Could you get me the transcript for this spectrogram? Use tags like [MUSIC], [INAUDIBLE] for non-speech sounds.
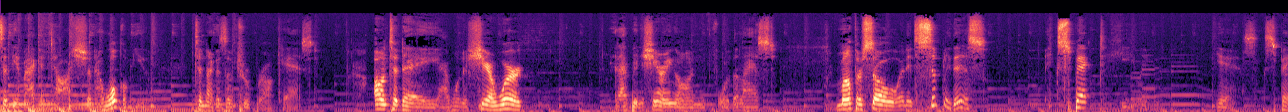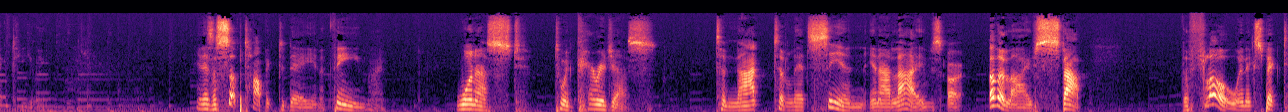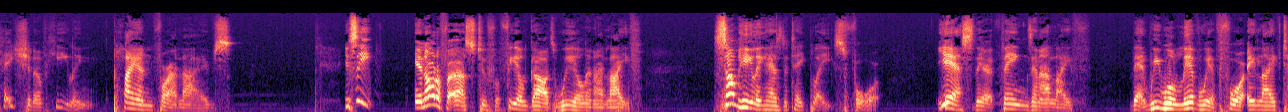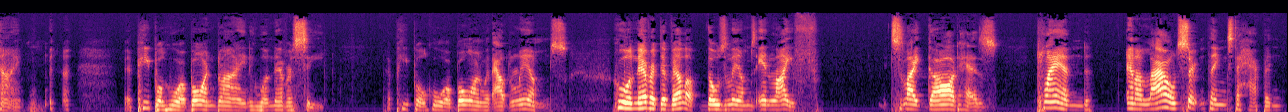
Cynthia McIntosh, and I welcome you to Nuggets of Truth broadcast. On today, I want to share a word that I've been sharing on for the last month or so, and it's simply this expect healing. Yes, expect healing. And as a subtopic today and a theme, I want us to, to encourage us to not to let sin in our lives or other lives stop the flow and expectation of healing planned for our lives. You see, in order for us to fulfill God's will in our life, some healing has to take place for yes, there are things in our life that we will live with for a lifetime. [LAUGHS] Are people who are born blind who will never see. Are people who are born without limbs who will never develop those limbs in life. It's like God has planned and allowed certain things to happen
